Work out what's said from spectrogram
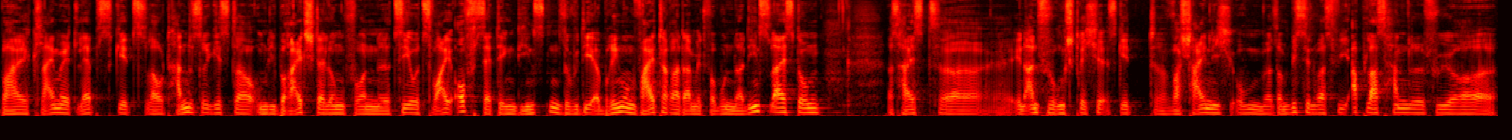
bei Climate Labs geht es laut Handelsregister um die Bereitstellung von CO2-Offsetting-Diensten sowie die Erbringung weiterer damit verbundener Dienstleistungen. Das heißt, in Anführungsstriche, es geht wahrscheinlich um so ein bisschen was wie Ablasshandel für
